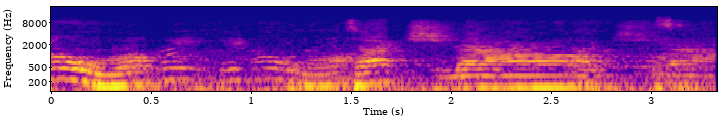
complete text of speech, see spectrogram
Touchdown. Touchdown.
